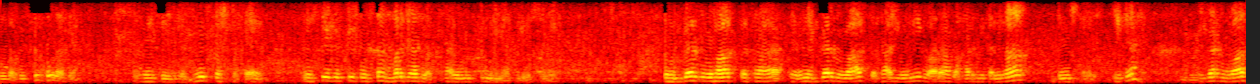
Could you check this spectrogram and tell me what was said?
होगा? कुछ सुख होगा क्या? वैसे ही बहुत कष्ट है। उसके व्यक्ति सोचता मर जाए तो अच्छा है मृत्यु नहीं आती है उसमें। तो गर्भवास तथा गर्भवास तथा योनि द्वारा बाहर निकलना दोष है। ठीक है? गर्भवास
